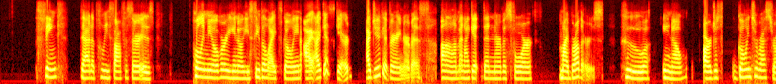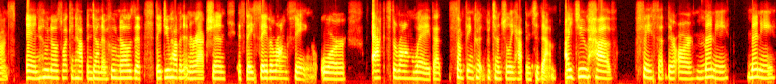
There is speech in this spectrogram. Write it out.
think that a police officer is pulling me over, you know, you see the lights going, I, I get scared. I do get very nervous. Um, and I get then nervous for my brothers who, you know, are just going to restaurants and who knows what can happen down there. Who knows if they do have an interaction, if they say the wrong thing or act the wrong way, that something could potentially happen to them. I do have faith that there are many, many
